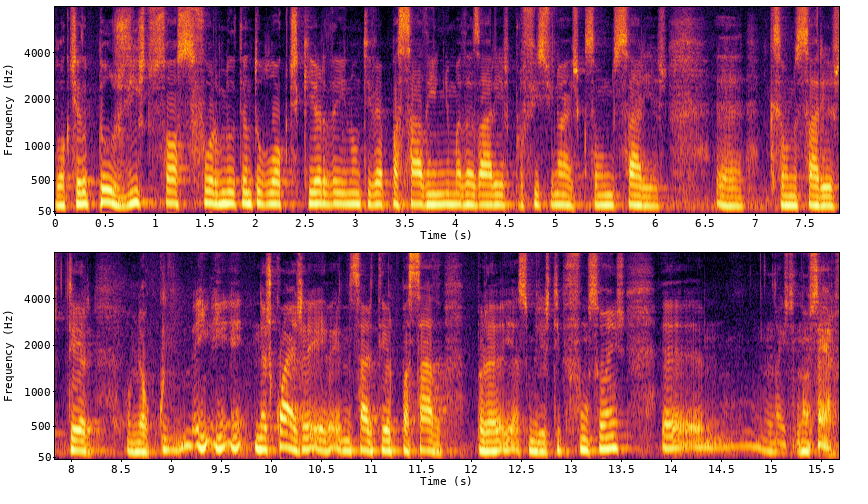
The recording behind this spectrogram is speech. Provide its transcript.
Bloco de Esquerda, pelos vistos, só se for militante do Bloco de Esquerda e não tiver passado em nenhuma das áreas profissionais que são necessárias, uh, que são necessárias ter, ou melhor, em, em, nas quais é, é necessário ter passado para assumir este tipo de funções, uh, isto não serve,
